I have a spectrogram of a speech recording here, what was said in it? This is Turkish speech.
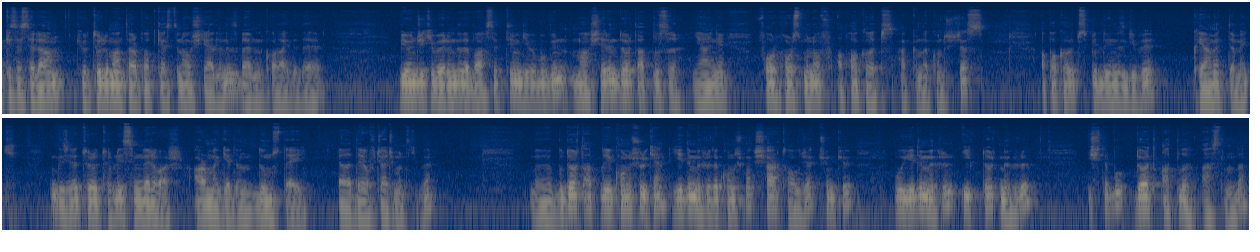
Herkese selam. Kültürlü Mantar Podcast'ine hoş geldiniz. Ben Koray Dede. Bir önceki bölümde de bahsettiğim gibi bugün Mahşer'in dört atlısı yani Four Horsemen of Apocalypse hakkında konuşacağız. Apocalypse bildiğiniz gibi kıyamet demek. İngilizce'de türlü türlü isimleri var. Armageddon, Doomsday ya da Day of Judgment gibi. Ee, bu dört atlıyı konuşurken yedi mührü de konuşmak şart olacak. Çünkü bu yedi mührün ilk dört mührü işte bu dört atlı aslında.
